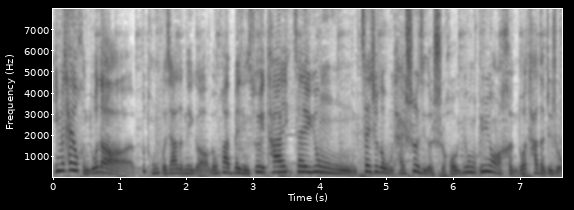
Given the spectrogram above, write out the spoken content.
因为他有很多的不同国家的那个文化背景，所以他在用在这个舞台设计的时候用运用了很多他的这种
